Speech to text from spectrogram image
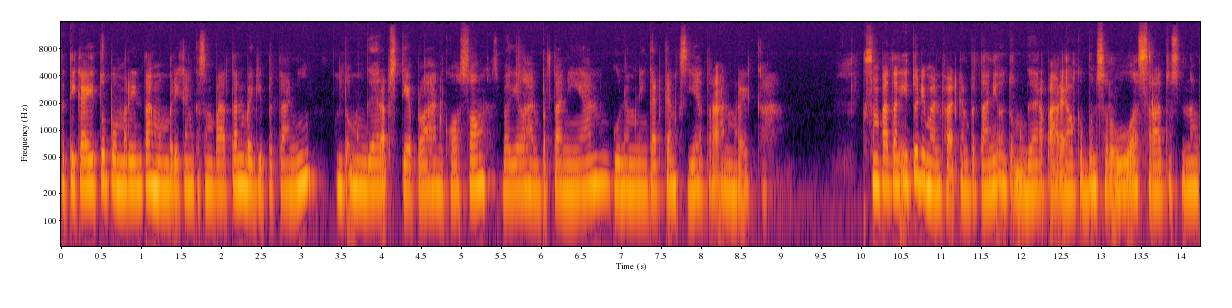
Ketika itu pemerintah memberikan kesempatan bagi petani untuk menggarap setiap lahan kosong sebagai lahan pertanian guna meningkatkan kesejahteraan mereka. Kesempatan itu dimanfaatkan petani untuk menggarap areal kebun seluas 106,41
